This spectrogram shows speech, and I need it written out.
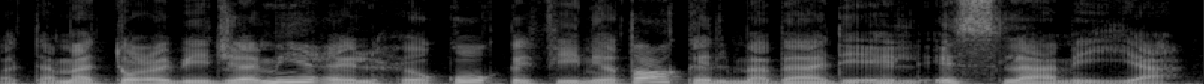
والتمتع بجميع الحقوق في نطاق المبادئ الإسلامية.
